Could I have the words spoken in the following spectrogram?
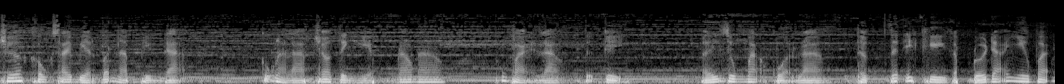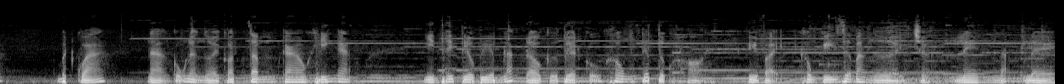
trước không sai biệt vẫn là bình đạm. Cũng là làm cho tình hiệp nao nao, Không phải là tự kỷ. Ấy dung mạo của làng Thực rất ít khi gặp đối đãi như vậy. Bất quá, Nàng cũng là người có tâm cao khí ngạo. Nhìn thấy tiêu viêm lắc đầu cự tuyệt cũng không tiếp tục hỏi vì vậy, không khí giữa ba người trở lên lặng lề.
